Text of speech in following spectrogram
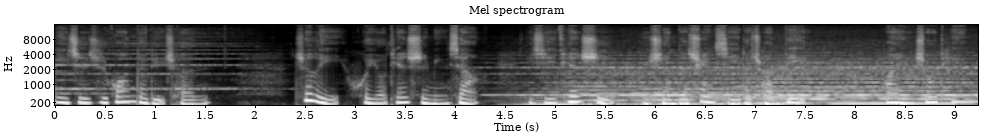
意志之光的旅程。这里会有天使冥想以及天使与神的讯息的传递，欢迎收听。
